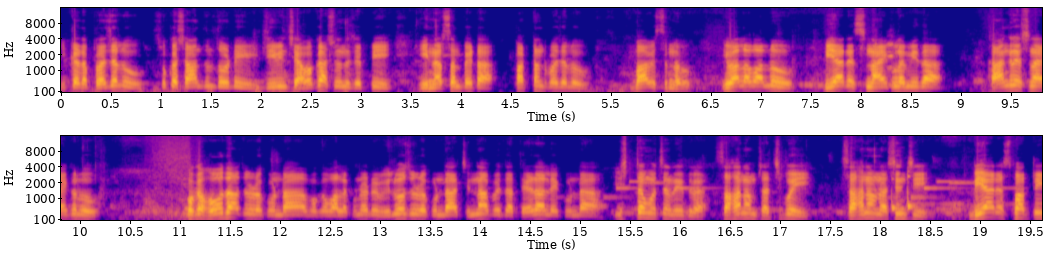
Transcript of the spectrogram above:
ఇక్కడ ప్రజలు సుఖశాంతులతోటి జీవించే అవకాశం ఉందని చెప్పి ఈ నర్సంపేట పట్టణ ప్రజలు భావిస్తున్నారు. ఇవాళ వాళ్ళు బీఆర్ఎస్ నాయకుల మీద కాంగ్రెస్ నాయకులు ఒక హోదా చూడకుండా ఒక వాళ్ళకు ఉన్నటువంటి విలువ చూడకుండా చిన్న పెద్ద తేడా లేకుండా ఇష్టం వచ్చిన రీతిలో సహనం చచ్చిపోయి సహనం నశించి బీఆర్ఎస్ పార్టీ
